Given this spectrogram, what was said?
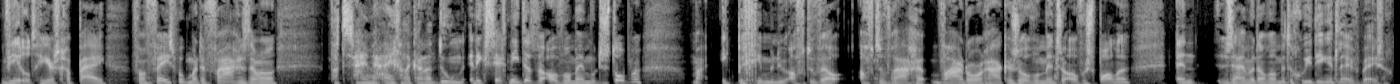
wereldheerschappij van Facebook. Maar de vraag is dan wat zijn we eigenlijk aan het doen? En ik zeg niet dat we overal mee moeten stoppen. Maar ik begin me nu af en toe wel af te vragen... waardoor raken zoveel mensen overspannen? En zijn we dan wel met de goede dingen in het leven bezig?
